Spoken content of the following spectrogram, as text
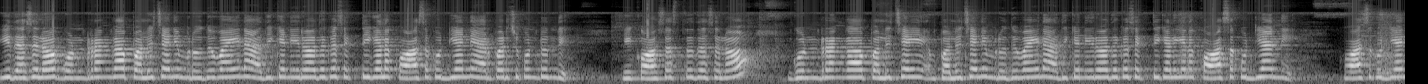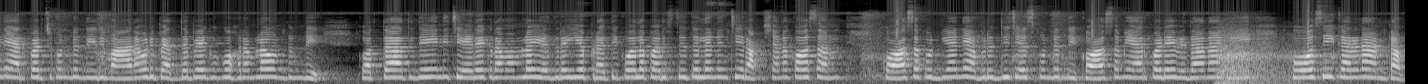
ఈ దశలో గుండ్రంగా పలుచని మృదువైన అధిక నిరోధక శక్తి గల కోసకుడ్యాన్ని ఏర్పరచుకుంటుంది. ఈ కోశస్థ దశలో గుండ్రంగా పలుచై పలుచని మృదువైన అధిక నిరోధక శక్తి కలిగిన కోసకుడ్యాన్ని కోసకుడ్యాన్ని ఏర్పరచుకుంటుంది. ఇది మానవుడి పెద్ద పేగు కుహరంలో ఉంటుంది. కొత్త అతిథేయుని చేరే క్రమంలో ఎదురయ్యే ప్రతికూల పరిస్థితుల నుంచి రక్షణ కోసం కోసకుడ్యాన్ని అభివృద్ధి చేసుకుంటుంది. కోసం ఏర్పడే విధానాన్ని కోశీకరణ అంటాం.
